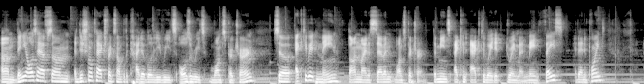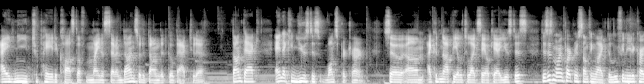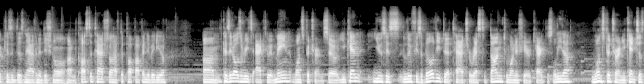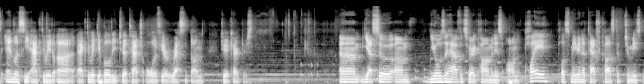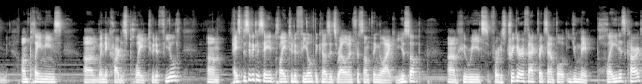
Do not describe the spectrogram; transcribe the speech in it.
Um, then you also have some additional tags. For example, the Kaido ability reads also reads once per turn. So activate main Don minus seven once per turn. That means I can activate it during my main phase at any point. I need to pay the cost of minus seven Don, so the Don that go back to the Don tag, and I can use this once per turn. So um, I could not be able to like say, okay, I use this. This is more important with something like the Luffy leader card because it doesn't have an additional um, cost attached. I'll have to pop up in the video because um, it also reads activate main once per turn. So you can use his Luffy's ability to attach a rested Don to one of your characters' leader once per turn. You can't just endlessly activate uh, activate the ability to attach all of your rested Don to your characters. Um, yeah, so um, you also have what's very common is on play plus maybe an attached cost. That means on play means um, when the card is played to the field. Um, I specifically say play to the field because it's relevant for something like Usopp, um, who reads for his trigger effect, for example, you may play this card.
